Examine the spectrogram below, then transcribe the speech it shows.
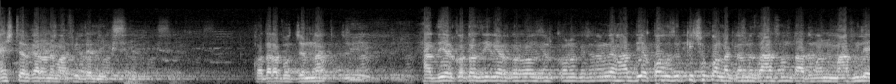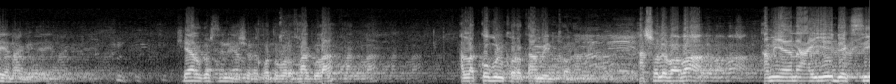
আইসটার কারণে মাহফিলটা লিখছি। কথাটা বুঝছেন না? হাদিয়ার কথা জিজ্ঞাসা করা হুজুর কোনো কিছু না। হাত দিয়ে হুজুর কিছু কর লাগলাম না। যা আছেন তা তো মানে মাহফিলে না খেয়াল করছেন বিষয়টা কত বড় ফাগলা? আল্লাহ কবুল করো কামিন কর আসলে বাবা, আমি এনে আইয়ে দেখছি।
